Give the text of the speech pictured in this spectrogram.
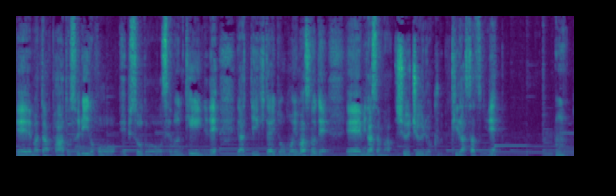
えー、またパート3の方、エピソード17でね、やっていきたいと思いますので、えー、皆様集中力切らさずにね、うん、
